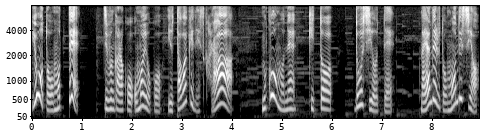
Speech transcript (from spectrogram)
ようと思って、自分からこう思いをこう言ったわけですから、向こうもね、きっとどうしようって悩んでると思うんですよ。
